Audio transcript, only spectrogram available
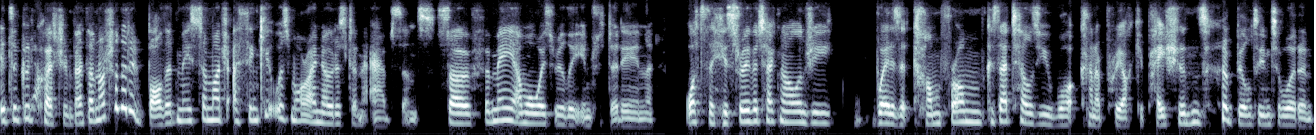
it's a good yeah. question, Beth. I'm not sure that it bothered me so much. I think it was more I noticed an absence. So for me, I'm always really interested in what's the history of a technology, where does it come from? Because that tells you what kind of preoccupations are built into it and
